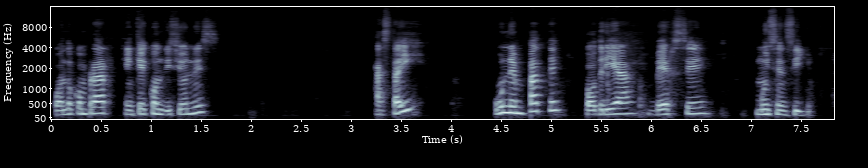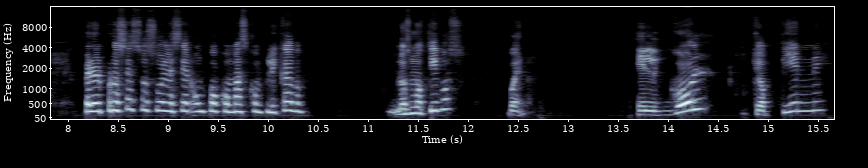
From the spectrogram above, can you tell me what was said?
cuándo comprar, en qué condiciones. Hasta ahí, un empate podría verse muy sencillo, pero el proceso suele ser un poco más complicado. ¿Los motivos? Bueno, el gol que obtiene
